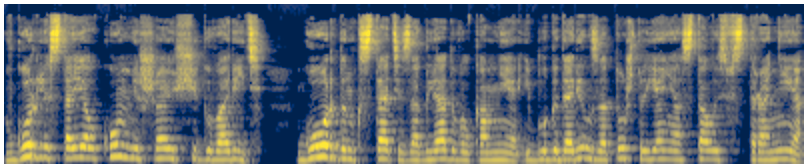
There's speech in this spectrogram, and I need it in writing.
В горле стоял ком, мешающий говорить. Гордон, кстати, заглядывал ко мне и благодарил за то, что я не осталась в стороне,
